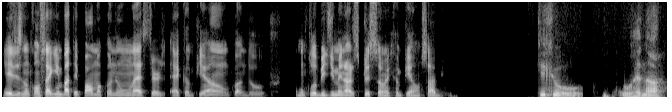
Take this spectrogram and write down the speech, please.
Eles não conseguem bater palma quando um Leicester é campeão, quando um clube de menor expressão é campeão, sabe? O que, que o, o Renan,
